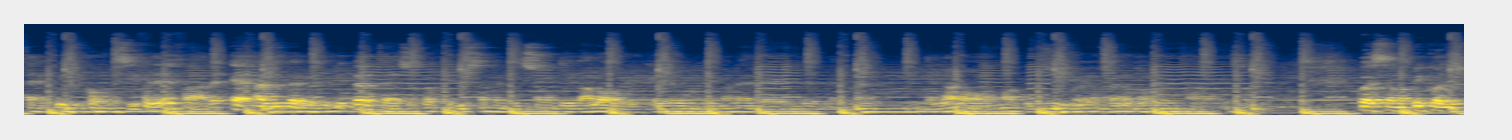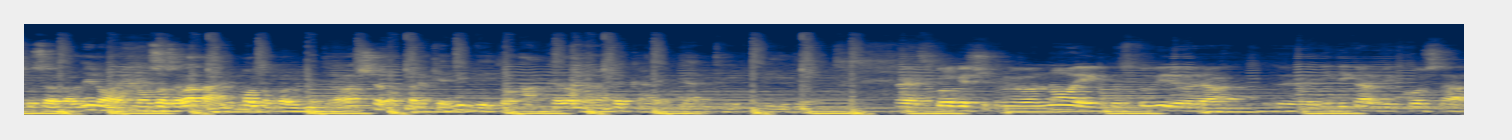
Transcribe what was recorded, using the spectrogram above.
Eh, quindi come si deve fare e a livello di iperteso perché giustamente ci sono dei valori che devono rimanere nella norma quindi sì, per andare aumentare questa è una piccola discussione tra di noi, non so se la taglio, molto probabilmente la lascerò perché vi invito anche ad andare a beccare gli altri video. Ragazzi, quello che ci premeva a noi in questo video era eh, indicarvi cosa,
